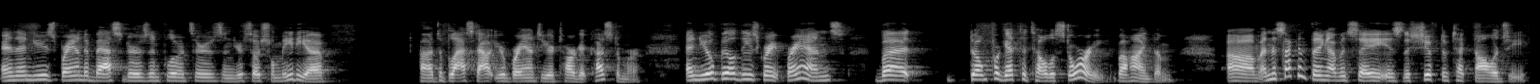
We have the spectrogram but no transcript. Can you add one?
and then use brand ambassadors, influencers, and your social media uh, to blast out your brand to your target customer. And you'll build these great brands, but don't forget to tell the story behind them. Um, and the second thing I would say is the shift of technology.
